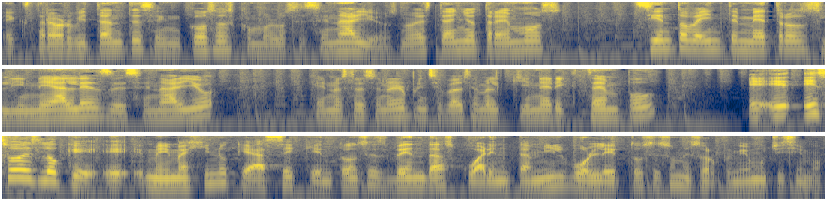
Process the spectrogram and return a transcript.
extraorbitantes en cosas como los escenarios. ¿no? Este año traemos 120 metros lineales de escenario. Que nuestro escenario principal se llama el Kinetic Temple. E, e, eso es lo que eh, me imagino que hace que entonces vendas 40 mil boletos. Eso me sorprendió muchísimo.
